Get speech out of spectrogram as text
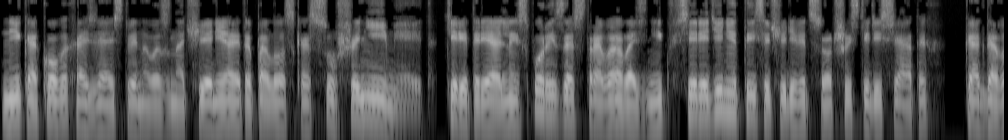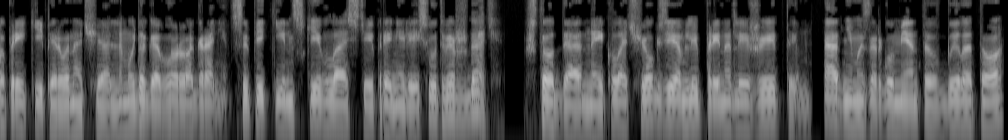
Никакого хозяйственного значения эта полоска суши не имеет. Территориальный спор из острова возник в середине 1960-х, когда вопреки первоначальному договору о границе пекинские власти принялись утверждать, что данный клочок земли принадлежит им. Одним из аргументов было то,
